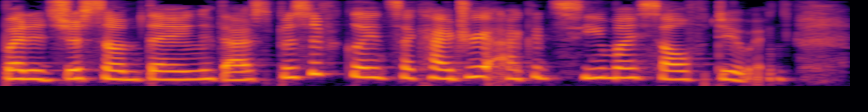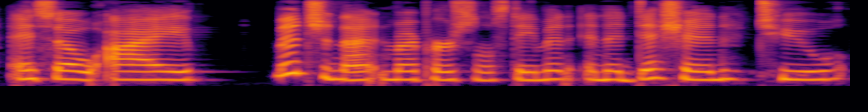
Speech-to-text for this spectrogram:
but it's just something that specifically in psychiatry I could see myself doing. And so I mentioned that in my personal statement in addition to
